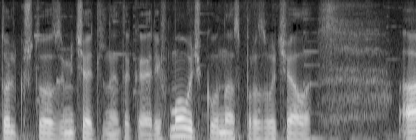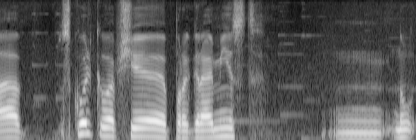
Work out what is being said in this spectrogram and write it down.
только что замечательная такая рифмовочка у нас прозвучала. А сколько вообще программист ну,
